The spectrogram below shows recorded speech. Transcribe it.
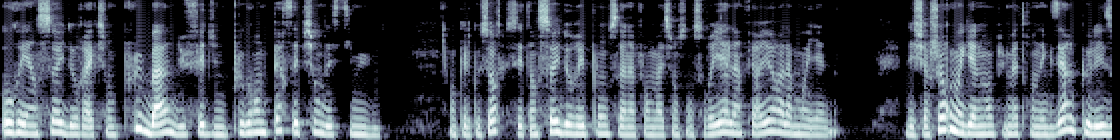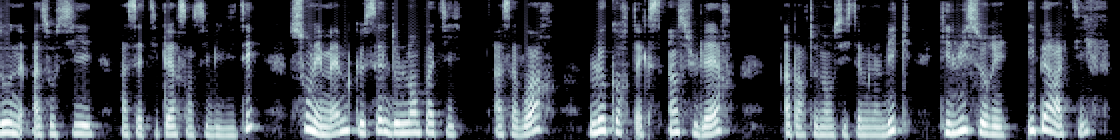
aurait un seuil de réaction plus bas du fait d'une plus grande perception des stimuli. En quelque sorte, c'est un seuil de réponse à l'information sensorielle inférieur à la moyenne. Les chercheurs ont également pu mettre en exergue que les zones associées à cette hypersensibilité sont les mêmes que celles de l'empathie, à savoir le cortex insulaire, appartenant au système limbique, qui lui serait hyperactif,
